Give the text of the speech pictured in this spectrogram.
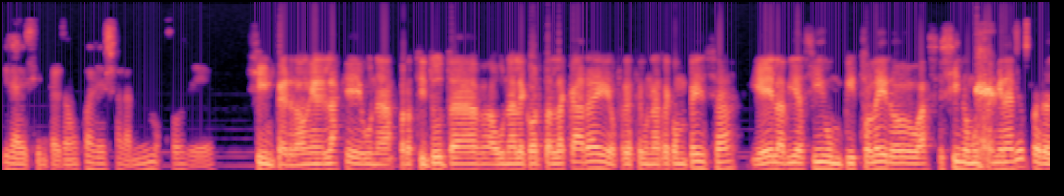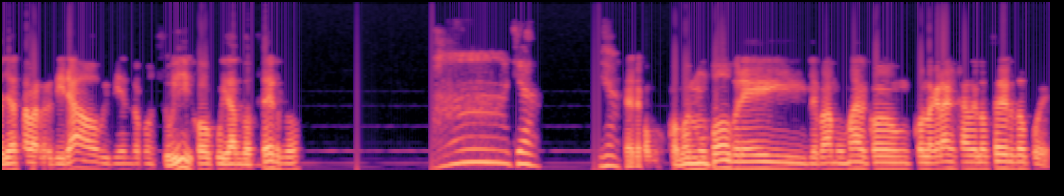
Y la de sin perdón, ¿cuál es ahora mismo? Joder. Sin perdón es la que unas prostitutas a una le cortan la cara y ofrecen una recompensa. Y él había sido un pistolero asesino muy sanguinario, pero ya estaba retirado, viviendo con su hijo, cuidando cerdos. Ah, ya. Pero como, como es muy pobre y le va muy mal con, con la granja de los cerdos, pues,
